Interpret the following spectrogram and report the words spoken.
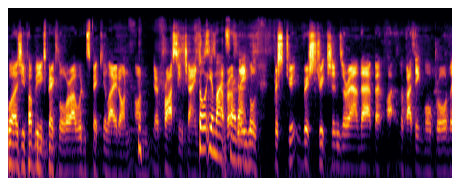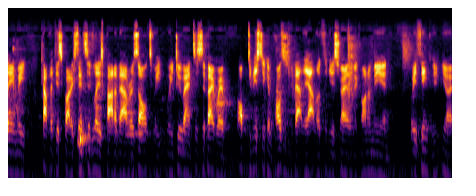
Well, as you probably expect, Laura, I wouldn't speculate on, on you know, pricing changes. Thought you might say legal restri- restrictions around that, but I, look, I think more broadly, and we covered this quite extensively as part of our results, we, we do anticipate we're optimistic and positive about the outlook for the Australian economy, and we think you know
